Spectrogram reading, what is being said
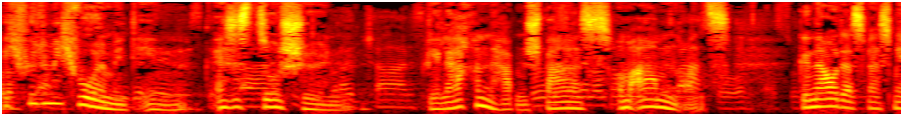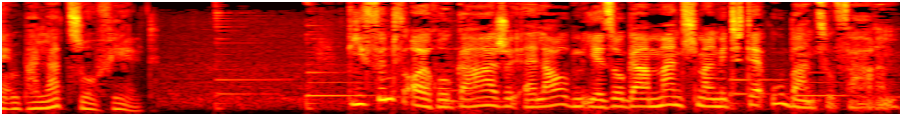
Ich fühle mich wohl mit ihnen. Es ist so schön. Wir lachen, haben Spaß, umarmen uns. Genau das, was mir im Palazzo fehlt. Die 5 Euro Gage erlauben ihr sogar manchmal mit der U-Bahn zu fahren.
